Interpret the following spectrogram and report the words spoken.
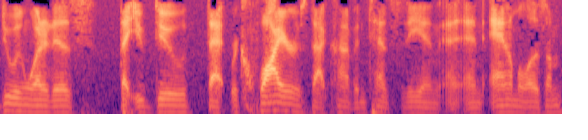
doing what it is that you do that requires that kind of intensity and, and, and animalism,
